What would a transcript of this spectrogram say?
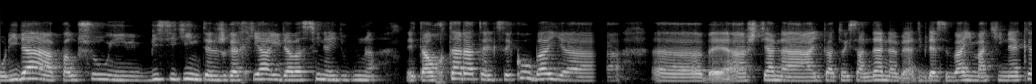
hori da pauso biziki interesgarria irabazi nahi duguna. Eta hortara teltzeko bai uh, uh, hastean uh, izan den, be, adibidez bai makinek,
